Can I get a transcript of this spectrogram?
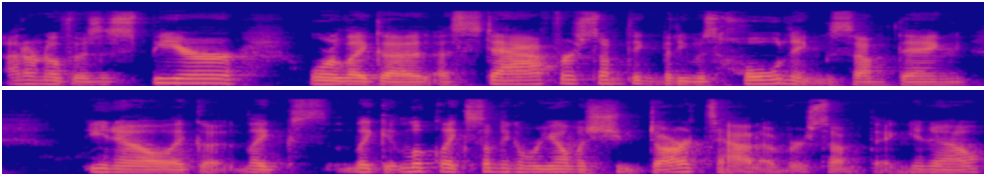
i don't know if it was a spear or like a, a staff or something but he was holding something you know like a like like it looked like something where you almost shoot darts out of or something you know?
